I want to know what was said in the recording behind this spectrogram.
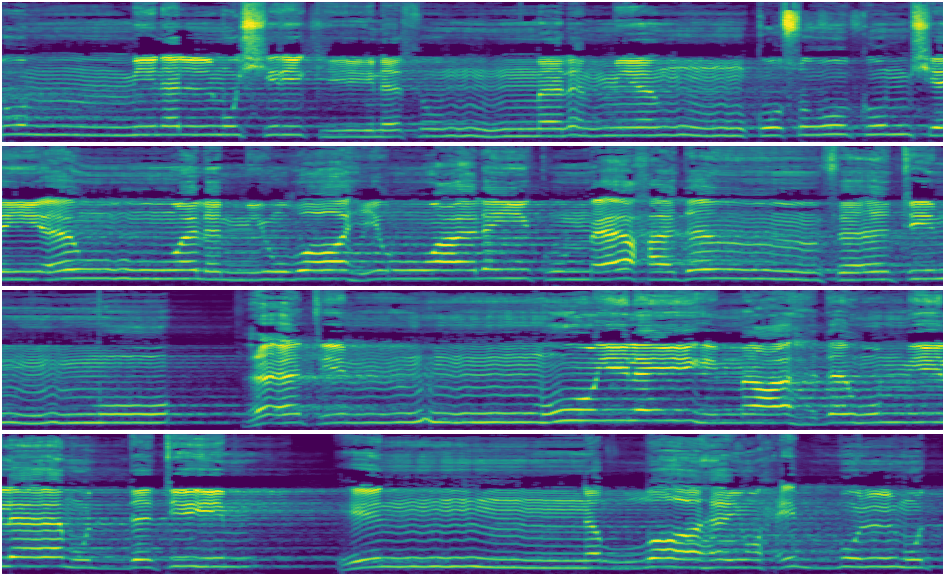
من المشركين ثم لم ينقصوكم شيئا ولم يظاهروا عليكم أحدا فأتموا فأتموا إليهم عهدهم إلى مدتهم إن الله يحب المتقين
